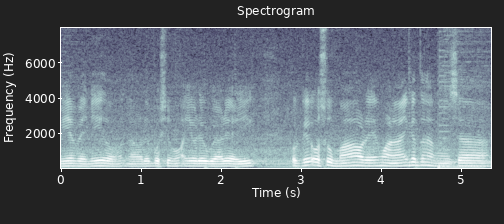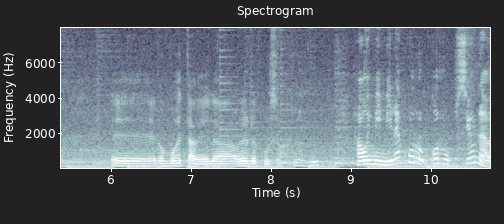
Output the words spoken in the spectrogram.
bienvenido. Ahora pusimos ahí ahí porque o sumar ahora en Guaná que entonces esa eh, rombo esta vela ahora el recurso. Hoy mi mira corrupción a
